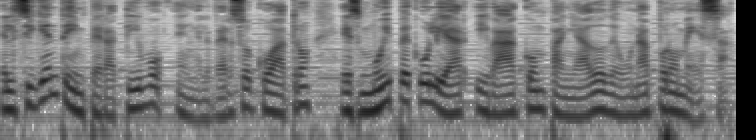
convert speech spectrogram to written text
El siguiente imperativo en el verso 4 es muy peculiar y va acompañado de una promesa.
